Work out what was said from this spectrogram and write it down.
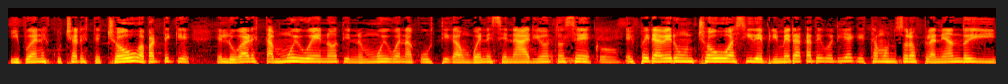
y puedan escuchar este show. Aparte que el lugar está muy bueno, tiene muy buena acústica, un buen escenario. Entonces es para ir a ver un show así de primera categoría que estamos nosotros planeando y,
